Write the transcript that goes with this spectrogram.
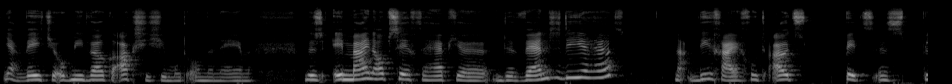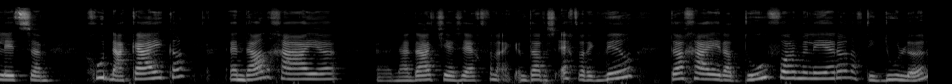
ja, weet je ook niet welke acties je moet ondernemen. Dus in mijn opzichten heb je de wens die je hebt. Nou, die ga je goed uitsplitsen, goed naar kijken. En dan ga je, eh, nadat je zegt van nou, dat is echt wat ik wil, dan ga je dat doel formuleren of die doelen.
